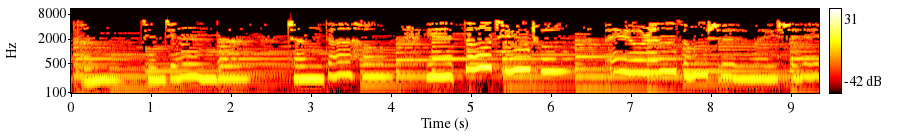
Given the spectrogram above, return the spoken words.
当渐渐的长大后，也都清楚，没有人总是为谁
